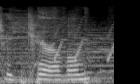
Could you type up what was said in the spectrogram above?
take care of them.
